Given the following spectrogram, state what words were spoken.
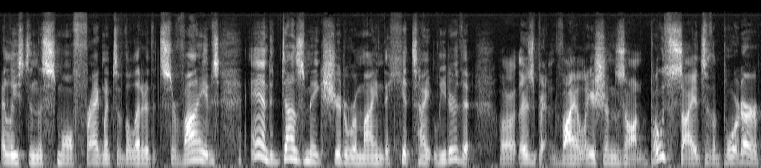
at least in the small fragments of the letter that survives, and does make sure to remind the Hittite leader that uh, there's been violations on both sides of the border.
